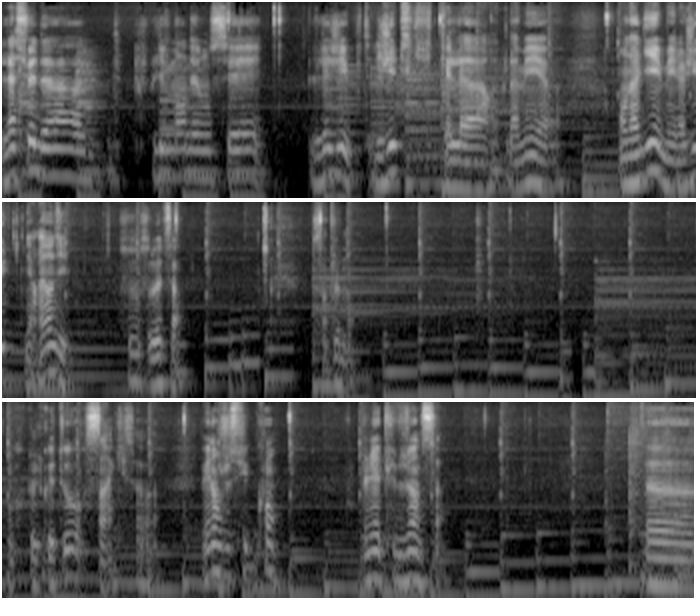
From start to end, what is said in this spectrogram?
La Suède a publiquement dénoncé l'Égypte. L'Égypte qu'elle a réclamé euh, en allié, mais l'Égypte n'a rien dit. Ça, doit être ça. Simplement. Encore quelques tours. 5, ça va. Mais non, je suis con. Je n'ai plus besoin de ça. Euh...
